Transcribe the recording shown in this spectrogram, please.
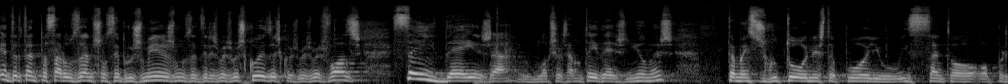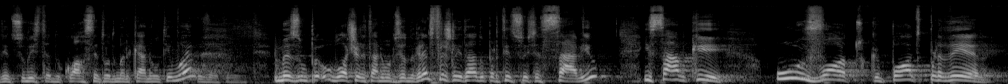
Entretanto, passaram os anos, são sempre os mesmos, a dizer as mesmas coisas, com as mesmas vozes, sem ideias já. O Bloco já não tem ideias nenhumas. Também se esgotou neste apoio incessante ao, ao Partido Socialista, do qual se tentou demarcar no último ano. Mas o, o está numa posição de grande fragilidade, o Partido Socialista sábio, e sabe que o voto que pode perder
